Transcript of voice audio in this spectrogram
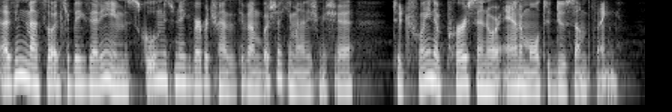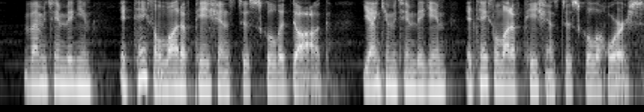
از این مسائل که بگذریم school می‌تونه یک verb transitive هم باشه که معنیش میشه to train a person or animal to do something و میتونیم بگیم it takes a lot of patience to school a dog یا اینکه میتونیم بگیم it takes a lot of patience to school a horse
